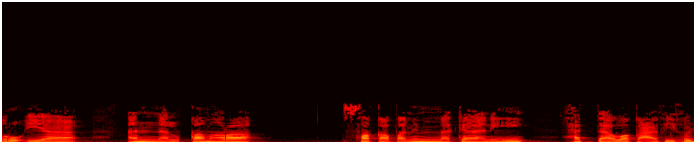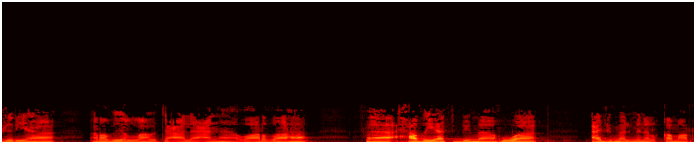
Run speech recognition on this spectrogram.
رؤيا أن القمر سقط من مكانه حتى وقع في حجرها رضي الله تعالى عنها وأرضاها فحظيت بما هو أجمل من القمر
